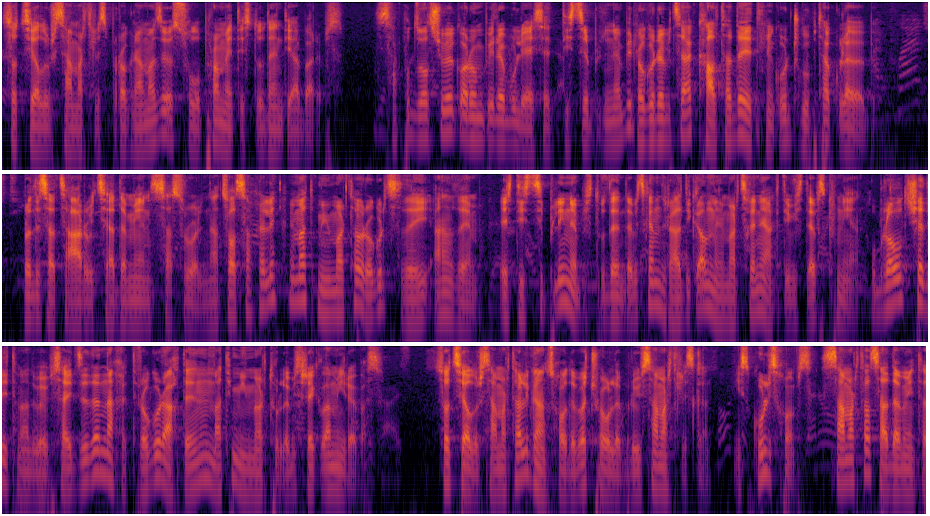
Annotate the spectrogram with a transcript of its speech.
სოციალური სამართლის პროგრამაზე სულ უფრო მეტი სტუდენტი აბარებს. საფუძველშივე კორუმპირებულია ესეთ დისციპლინები, როგორებიცაა ქალთა და ეთნიკურ ჯგუფთა კვლევები. როდესაც არ ვიცი ადამიანის სასურველი ნაცვალსახელი, მე მათ მიმართავ როგორც they and them. ეს დისციპლინები სტუდენტებისგან რადიკალ მემარცხენე აქტივისტებს ქმნიან. უბრალოდ შედით მათ ვებსაიტზე და ნახეთ, როგორ ახდენენ მათი მიმართულების რეკლამირებას. სოციალური სამართალი განსხვავდება ჩვეულებრივი სამართლისგან. ის გულისხმობს სამართალს ადამიანთა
